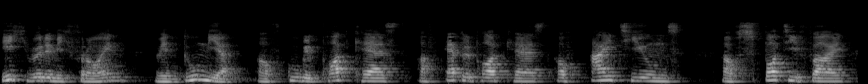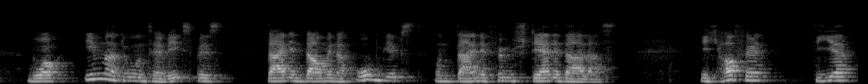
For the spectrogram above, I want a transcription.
Ich würde mich freuen, wenn du mir auf Google Podcast, auf Apple Podcast, auf iTunes, auf Spotify, wo auch immer du unterwegs bist, deinen Daumen nach oben gibst und deine 5 Sterne dalasst. Ich hoffe, dir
